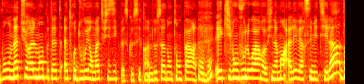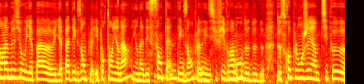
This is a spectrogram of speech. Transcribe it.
vont naturellement peut-être être douées en maths physique, parce que c'est quand même de ça dont on parle, mhm. et qui vont vouloir euh, finalement aller vers ces métiers-là, dans la mesure où il n'y a pas, euh, il a pas d'exemple, et pourtant il y en a, il y en a des centaines d'exemples, il suffit vraiment de, de, se replonger un petit peu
